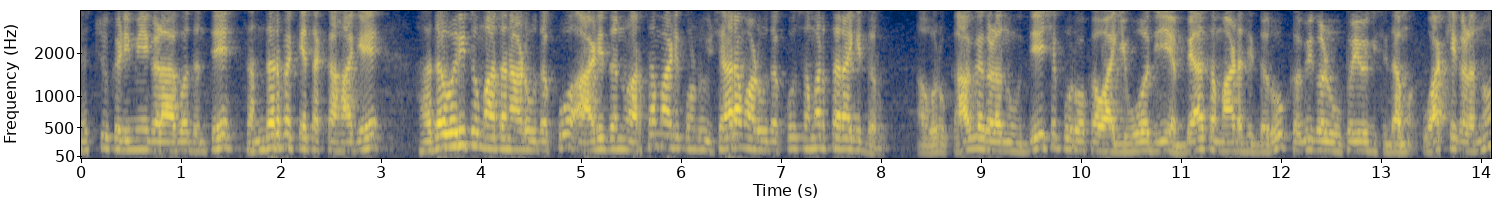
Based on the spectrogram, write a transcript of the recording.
ಹೆಚ್ಚು ಕಡಿಮೆಗಳಾಗದಂತೆ ಸಂದರ್ಭಕ್ಕೆ ತಕ್ಕ ಹಾಗೆ ಹದವರಿತು ಮಾತನಾಡುವುದಕ್ಕೂ ಆಡಿದ್ದನ್ನು ಅರ್ಥ ಮಾಡಿಕೊಂಡು ವಿಚಾರ ಮಾಡುವುದಕ್ಕೂ ಸಮರ್ಥರಾಗಿದ್ದರು. ಅವರು ಕಾವ್ಯಗಳನ್ನು ಉದ್ದೇಶಪೂರ್ವಕವಾಗಿ ಓದಿ ಅಭ್ಯಾಸ ಮಾಡದಿದ್ದರೂ ಕವಿಗಳು ಉಪಯೋಗಿಸಿದ ವಾಕ್ಯಗಳನ್ನು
